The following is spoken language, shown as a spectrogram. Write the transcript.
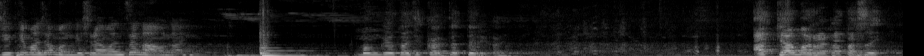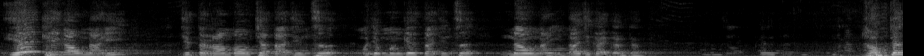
जिथे माझ्या मंगेशरावांचं नाव नाही. मंगेशदाजी करतात तरी काय? अख्ख्या महाराष्ट्रात असं एकही गाव नाही जिथं रामभाऊच्या दाजींचं म्हणजे मंगेश दाजींचं नाव नाही. दाजी काय करतात? झोपतात?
